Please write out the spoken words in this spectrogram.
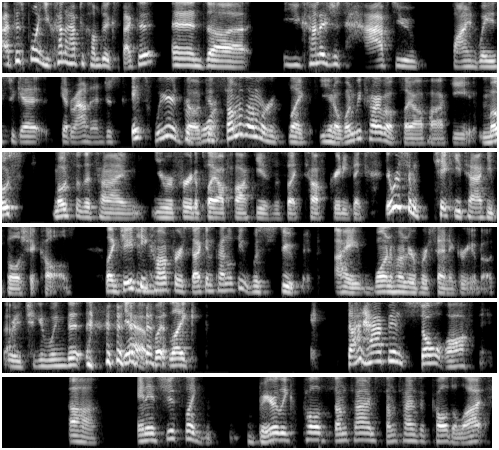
at this point you kind of have to come to expect it and uh you kind of just have to find ways to get get around and just it's weird perform. though because some of them are like you know when we talk about playoff hockey most most of the time you refer to playoff hockey as this like tough gritty thing there were some ticky tacky bullshit calls like JT mm-hmm. Compher's second penalty was stupid. I 100% agree about that. Where chicken winged it. yeah, but like that happens so often. Uh huh. And it's just like barely called sometimes. Sometimes it's called a lot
